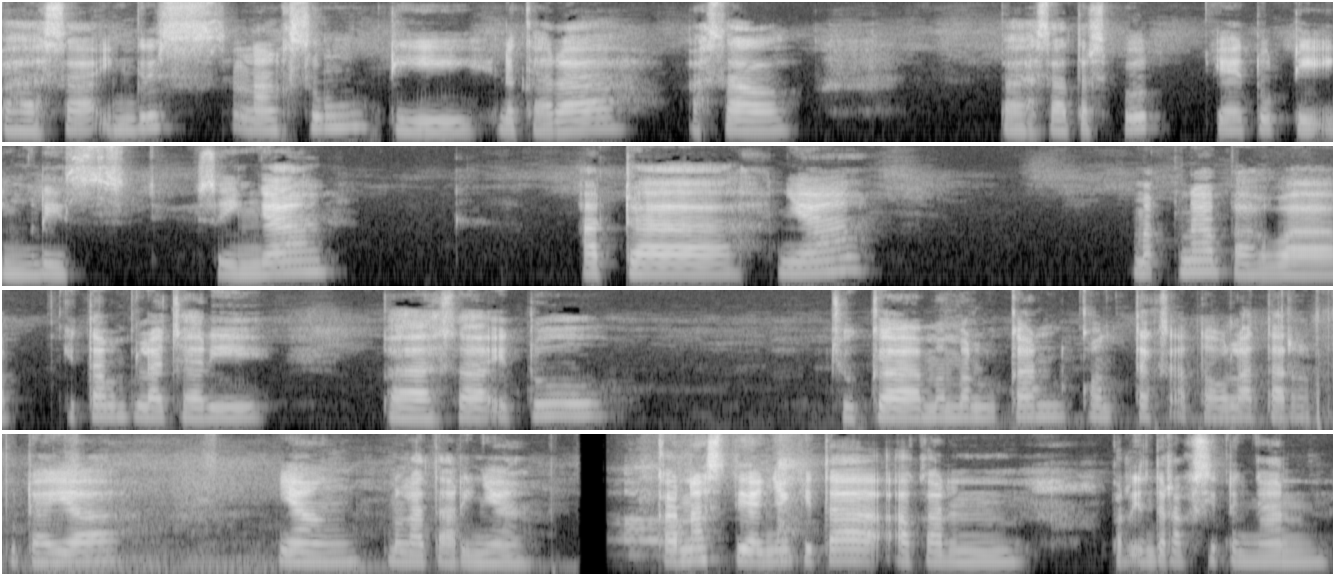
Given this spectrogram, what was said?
bahasa Inggris langsung di negara asal bahasa tersebut, yaitu di Inggris. Sehingga adanya makna bahwa kita mempelajari bahasa itu juga memerlukan konteks atau latar budaya yang melatarinya. Karena setianya kita akan berinteraksi dengan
